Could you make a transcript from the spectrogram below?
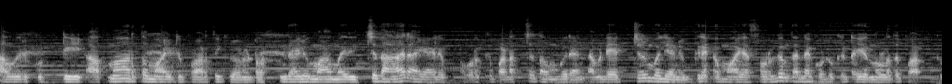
ആ ഒരു കുട്ടി ആത്മാർത്ഥമായിട്ട് പ്രാർത്ഥിക്കുകയാണ് കേട്ടോ എന്തായാലും ആ മരിച്ചത് ആരായാലും അവർക്ക് പടച്ച തമ്പുരാൻ അവന്റെ ഏറ്റവും വലിയ അനുഗ്രഹമായ സ്വർഗം തന്നെ കൊടുക്കട്ടെ എന്നുള്ളത് പ്രാർത്ഥിക്കും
